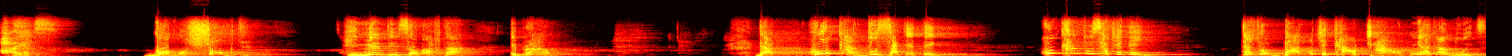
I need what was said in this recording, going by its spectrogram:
Ah, yes. God was shocked. He named himself after Abraham. That who can do such a thing? Who can do such a thing? That your biological child, me, I can't do it.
